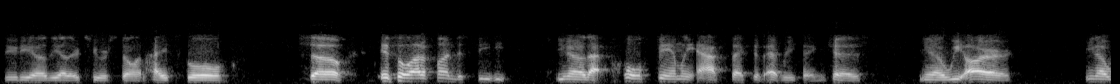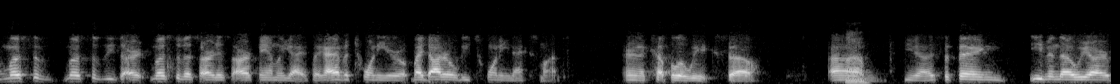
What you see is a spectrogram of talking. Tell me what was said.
studio. The other two are still in high school. So it's a lot of fun to see, you know, that whole family aspect of everything because you know we are you know most of most of these art most of us artists are family guys like i have a 20 year old my daughter will be 20 next month or in a couple of weeks so um Wow. you know it's the thing even though we are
